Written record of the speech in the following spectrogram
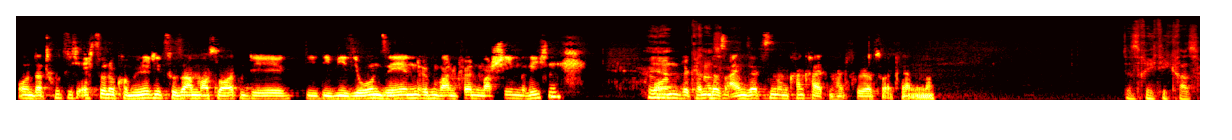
Und da tut sich echt so eine Community zusammen aus Leuten, die die, die Vision sehen, irgendwann können Maschinen riechen. Ja, und wir können krass. das einsetzen, um Krankheiten halt früher zu erkennen. Ne? Das ist richtig krass.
